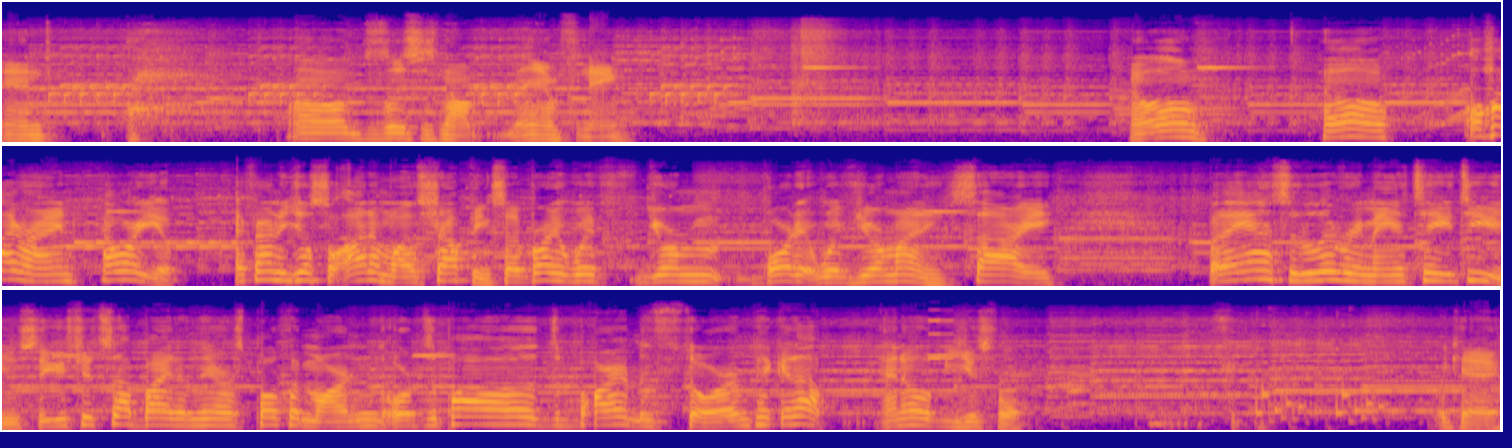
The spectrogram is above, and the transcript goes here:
And Oh, at least it's not Anthony. Hello? Hello? Oh, hi, Ryan. How are you? I found a useful item while shopping, so I brought it with your bought it with your money. Sorry. But I asked the delivery man to take it to you, so you should stop by the nearest Pokemon Mart or the department store and pick it up. I know it'll be useful. Okay.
